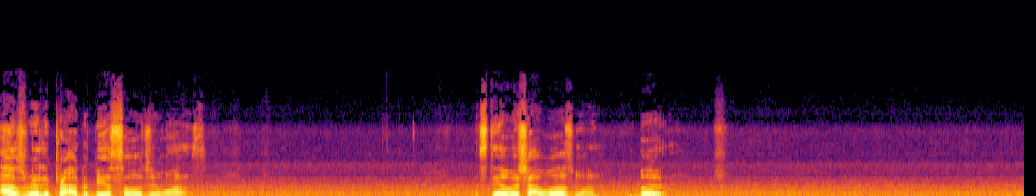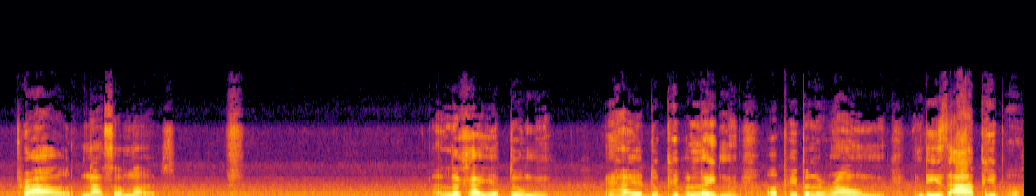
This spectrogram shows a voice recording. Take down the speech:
I was really proud to be a soldier once. Still wish I was one, but proud, not so much. Look how you do me and how you do people like me or people around me. And these are people.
